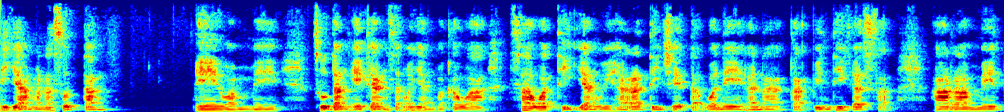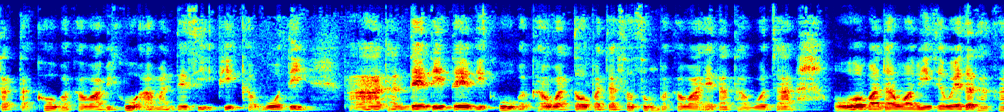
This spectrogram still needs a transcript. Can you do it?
นิยามนสุตตัง เอวัมเม สุตังเอกังสัมยังภควาสาวัตถิยังวิหารติเชตวเนอนากะปินทิกัสสะอารามเมตัตตะโคภควาภิกขุอามันเตสิภิกขโวติภาทันเตติเตภิกขุภควโตปัจจสสุงภควาเอตัทาวจาโอปะทาวาวิกเวตทัคขา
